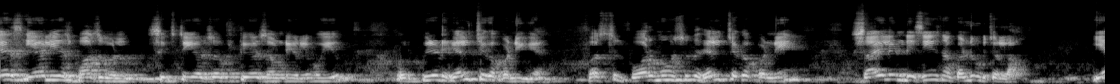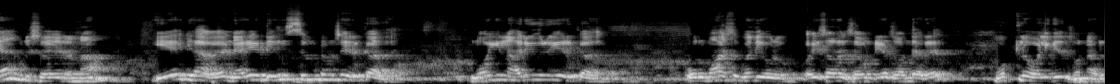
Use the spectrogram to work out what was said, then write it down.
as early as possible sixty இயர்ஸோ ஃபிஃப்டி இயர்ஸ் செவன்டி இயர்ஸில் போய் ஒரு பீரியட் ஹெல்த் செக்அப் பண்ணிங்க. ஃபஸ்ட்டு ஃபார்மோஸ்ட் வந்து ஹெல்த் செக்அப் பண்ணி சைலண்ட் டிசீஸ் நான் கண்டுபிடிச்சிடலாம். ஏன் இப்படி செய்யணும்னா ஏஜ் ஆக நிறைய டிசீஸ் சிம்டம்ஸே இருக்காது. நோயின் அறிகுறியே இருக்காது. ஒரு மாதத்துக்கு வந்து ஒரு வயசான செவன்டி இயர்ஸ் வந்தார். முட்டில் வலிக்குதுன்னு சொன்னார்.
